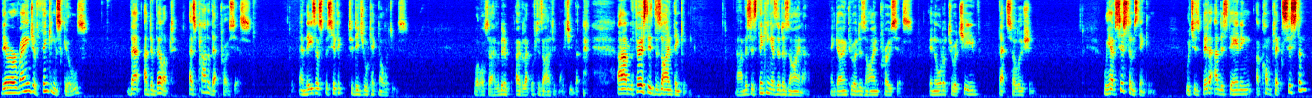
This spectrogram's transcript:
There are a range of thinking skills that are developed as part of that process. And these are specific to digital technologies. We'll also have a bit of overlap with design technology, but um, the first is design thinking. Um, this is thinking as a designer and going through a design process in order to achieve that solution. We have systems thinking, which is better understanding a complex system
